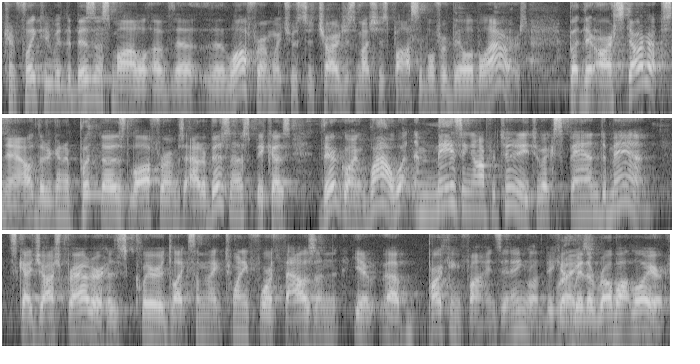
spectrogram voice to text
conflicted with the business model of the, the law firm, which was to charge as much as possible for billable hours. But there are startups now that are going to put those law firms out of business because they're going, wow, what an amazing opportunity to expand demand. This guy Josh Browder has cleared like something like 24,000 you know, uh, parking fines in England because, Right. with a robot lawyer.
